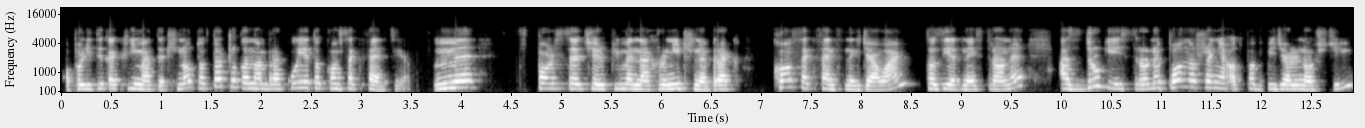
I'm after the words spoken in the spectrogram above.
o politykę klimatyczną, to to, czego nam brakuje, to konsekwencja. My w Polsce cierpimy na chroniczny brak konsekwentnych działań, to z jednej strony, a z drugiej strony ponoszenia odpowiedzialności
